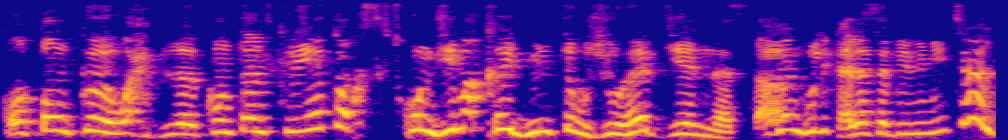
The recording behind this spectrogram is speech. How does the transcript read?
quand que واحد ال content creator خصك تكون ديما قريب من التوجهات ديال الناس. أنا نقول لك على سبيل المثال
